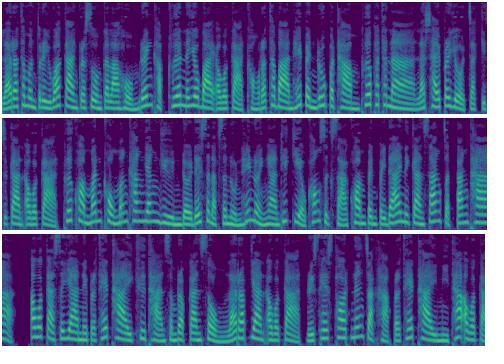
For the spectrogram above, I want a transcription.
และรัฐมนตรีว่าการกระทรวงกลาโหมเร่งขับเคลื่อนนโยบายอวกาศของรัฐบาลให้เป็นรูปธรรม เพื่อพัฒนาและใช้ประโยชน์จากกิจการอวกาศ เพื่อความมั่นคงมั่งคั่งยั่งยืน โดยได้สนับสนุนให้หน่วยงานที่เกี่ยวข้องศึกษาความเป็นไปได้ในการสร้างจัดตั้งท่า อวกาศยานในประเทศไทยคือฐานสำหรับการส่งและรับยานอวกาศหรือ Spaceport เนื่องจากหากประเทศไทยมีท่าอวกา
